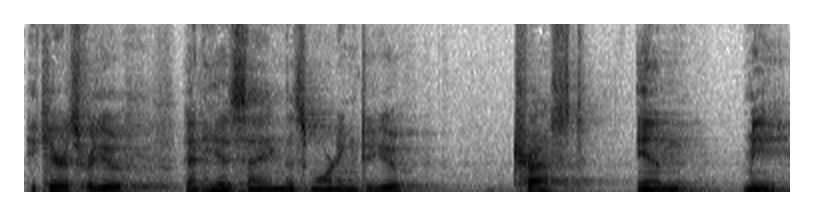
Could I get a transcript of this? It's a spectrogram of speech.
He cares for you. And He is saying this morning to you trust in me.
